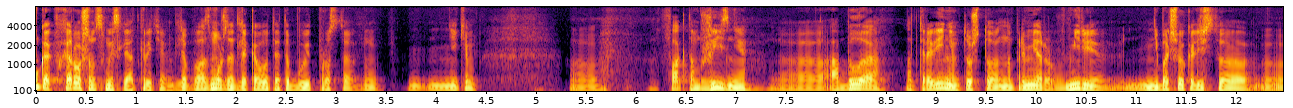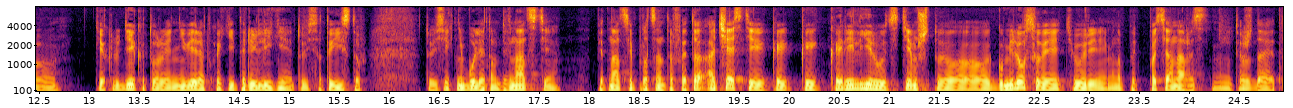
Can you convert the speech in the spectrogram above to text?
ну, как в хорошем смысле открытием. Для, возможно, для кого-то это будет просто ну, неким э, фактом жизни, э, а было откровением то, что, например, в мире небольшое количество тех людей, которые не верят в какие-то религии, то есть атеистов, то есть их не более там 12 15%. Это отчасти коррелирует с тем, что Гумилев в своей теории именно пассионарности именно утверждает,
